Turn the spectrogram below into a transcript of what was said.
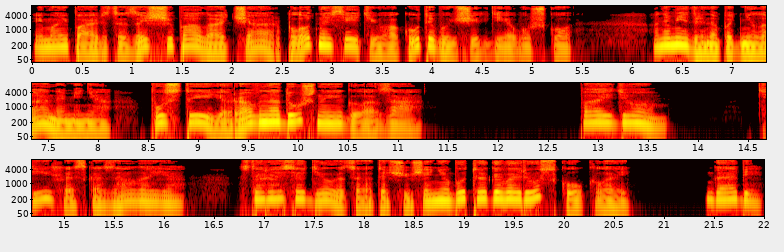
и мои пальцы защипала от чар плотной сетью, окутывающих девушку. Она медленно подняла на меня пустые, равнодушные глаза. «Пойдем», — тихо сказала я, стараясь отделаться от ощущения, будто говорю с куклой. «Габи,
